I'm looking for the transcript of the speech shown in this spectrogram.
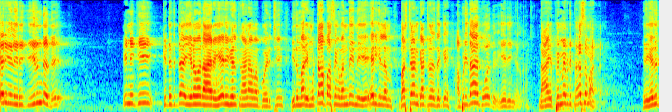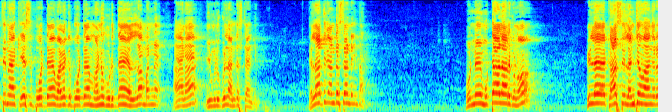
ஏரிகள் இருக்கு இருந்தது. இன்னைக்கு கிட்டத்தட்ட இருபதாயிரம் ஏரிகள் காணாமல் போயிடுச்சு. இது மாதிரி முட்டா பசங்க வந்து இந்த ஏரிகளில் பஸ் ஸ்டாண்ட் கட்டுறதுக்கு அப்படி தான் போகுது ஏரிங்கள்லாம் நான் எப்பயுமே இப்படி பேச மாட்டேன். இதை எதிர்த்து நான் கேஸு போட்டேன் வழக்கு போட்டேன் மனு கொடுத்தேன் எல்லாம் பண்ணேன். ஆனால் இவங்களுக்குள்ள அண்டர்ஸ்டாண்டிங் எல்லாத்துக்கும் அண்டர்ஸ்டாண்டிங் தான். ஒன்று முட்டாளாக இருக்கணும். இல்லை காசு லஞ்சம் வாங்குற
